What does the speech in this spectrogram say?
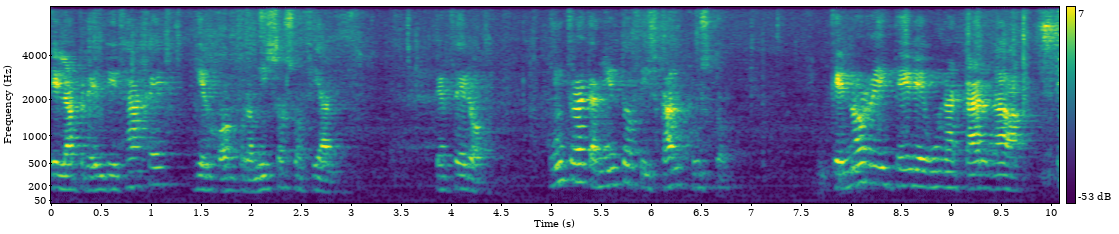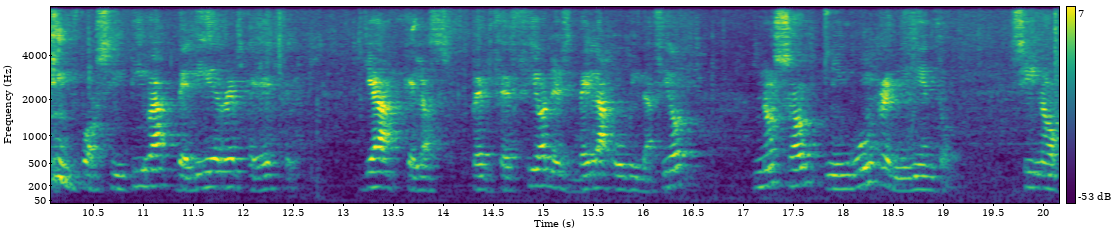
el aprendizaje y el compromiso social. Tercero, un tratamiento fiscal justo, que no reitere una carga impositiva del IRPF, ya que las percepciones de la jubilación no son ningún rendimiento, sino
